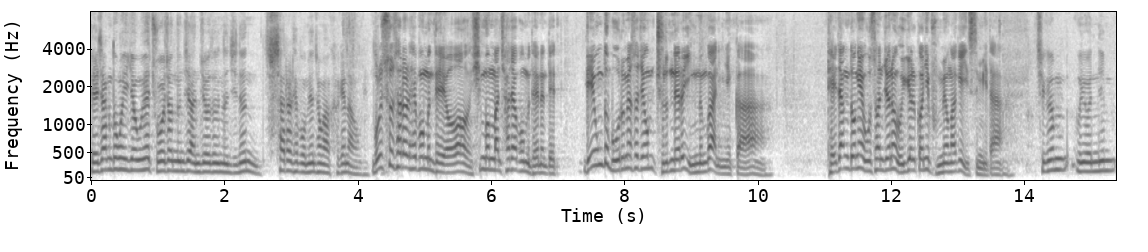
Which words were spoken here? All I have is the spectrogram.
대장동의 경우에 주어졌는지 안 주어졌는지는 수사를 해보면 정확하게 나오겠죠. 뭘 수사를 해보면 돼요. 신문만 찾아보면 되는데 내용도 모르면서 지금 주는 대로 읽는 거 아닙니까? 대장동의 우선주는 의결권이 분명하게 있습니다. 지금 의원님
